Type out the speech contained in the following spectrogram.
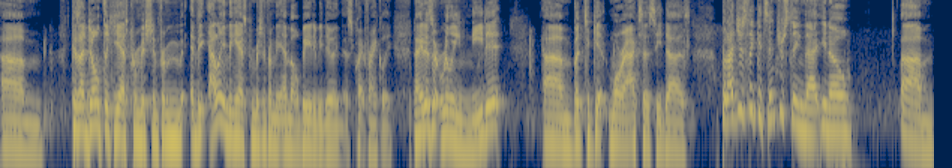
Um, because I don't think he has permission from the. I don't even think he has permission from the MLB to be doing this. Quite frankly, now he doesn't really need it, um, but to get more access, he does. But I just think it's interesting that you know, um,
